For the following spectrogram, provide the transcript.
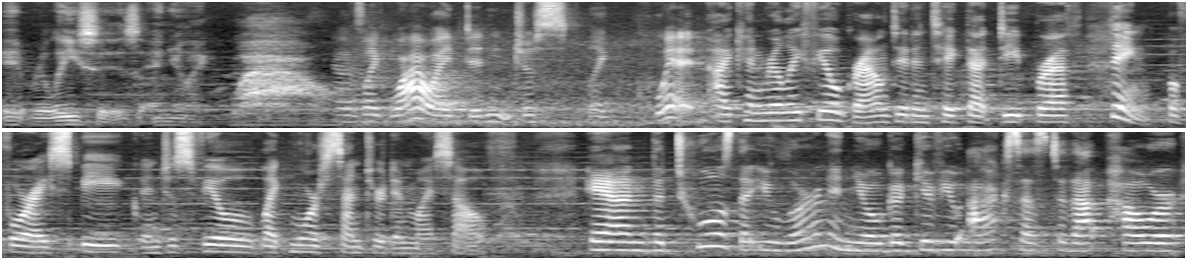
it releases, and you're like, wow. I was like, wow, I didn't just like quit. I can really feel grounded and take that deep breath, think before I speak, and just feel like more centered in myself. And the tools that you learn in yoga give you access to that power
